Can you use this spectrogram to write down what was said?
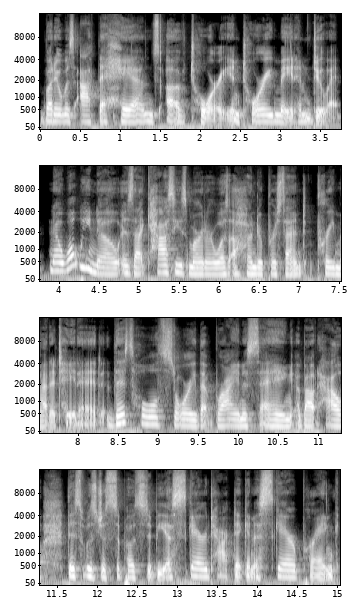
but it was at the hands of Torey, and Torey made him do it. Now, what we know is that Cassie's murder was 100% premeditated. This whole story that Brian is saying about how this was just supposed to be a scare tactic and a scare prank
